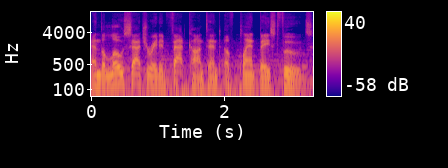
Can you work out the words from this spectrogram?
and the low saturated fat content of plant-based foods.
